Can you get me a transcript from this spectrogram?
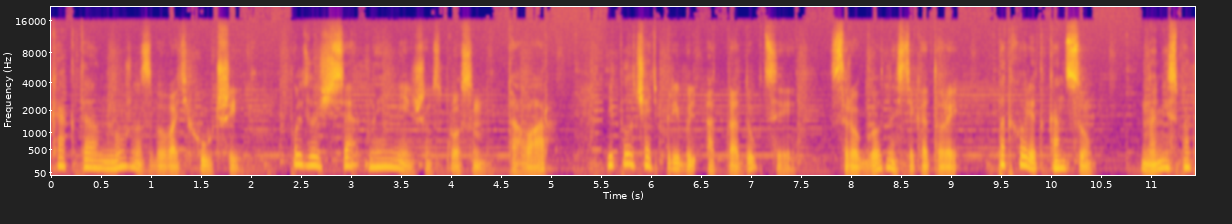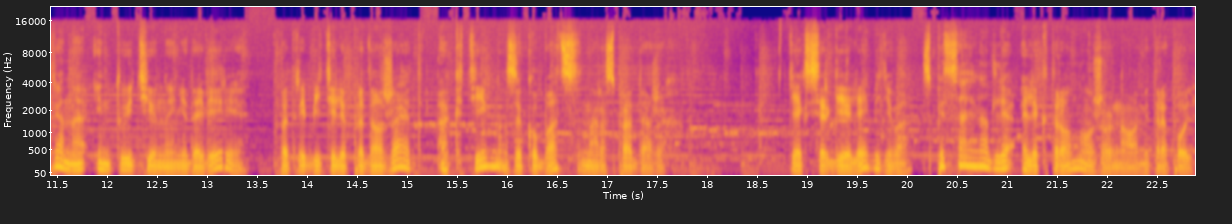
как-то нужно забывать худший, пользующийся наименьшим спросом товар и получать прибыль от продукции, срок годности которой подходит к концу – но несмотря на интуитивное недоверие, потребители продолжают активно закубаться на распродажах. Текст Сергея Лебедева специально для электронного журнала «Метрополь».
